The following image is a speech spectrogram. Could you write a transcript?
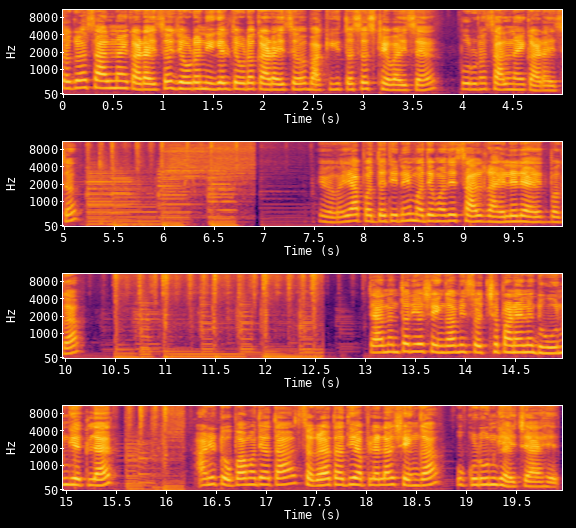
सगळं साल नाही काढायचं जेवढं निघेल तेवढं काढायचं बाकी तसंच ठेवायचं आहे. पूर्ण साल नाही काढायचं. हे बघा या पद्धतीने मध्ये मध्ये साल राहिलेले आहेत बघा. त्यानंतर या शेंगा मी स्वच्छ पाण्याने धुवून घेतल्यात. आणि टोपामध्ये आता सगळ्यात आधी आपल्याला शेंगा उकडून घ्यायच्या आहेत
